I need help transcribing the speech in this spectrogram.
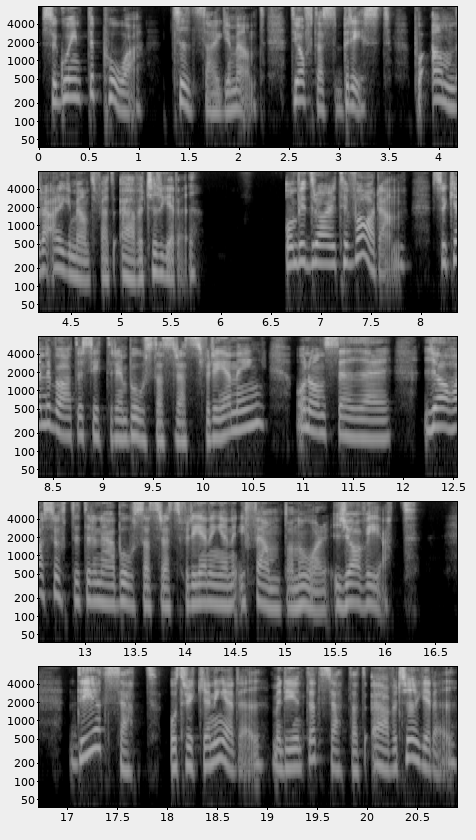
Så gå inte på tidsargument. Det är oftast brist på andra argument för att övertyga dig. Om vi drar det till vardagen så kan det vara att du sitter i en bostadsrättsförening och någon säger “Jag har suttit i den här bostadsrättsföreningen i 15 år, jag vet”. Det är ett sätt att trycka ner dig, men det är inte ett sätt att övertyga dig.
